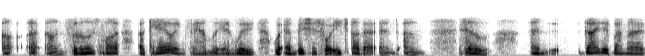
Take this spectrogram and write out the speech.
uh, uh, on, for the most part, a caring family, and we were ambitious for each other, and um, so, and guided by my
